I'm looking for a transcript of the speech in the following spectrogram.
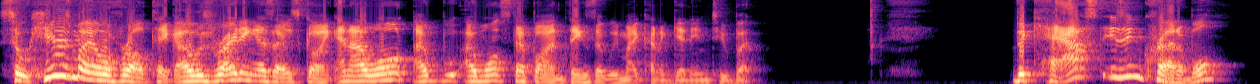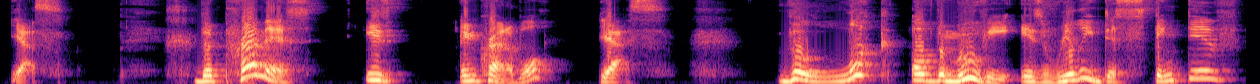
So here's my overall take. I was writing as I was going, and I won't I, w- I won't step on things that we might kind of get into, but the cast is incredible. yes The premise is incredible. Yes. The look of the movie is really distinctive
